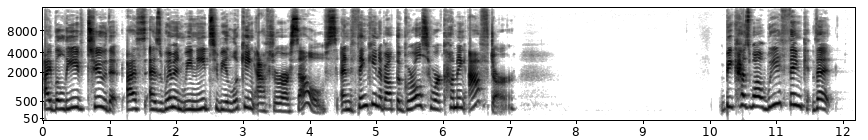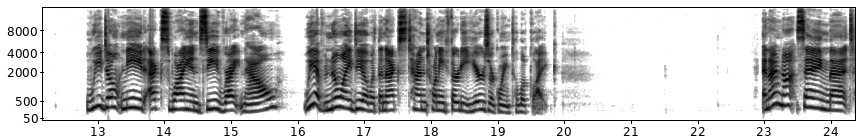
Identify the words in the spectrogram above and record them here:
I believe too that us as women, we need to be looking after ourselves and thinking about the girls who are coming after. Because while we think that we don't need X, Y, and Z right now, we have no idea what the next 10, 20, 30 years are going to look like. And I'm not saying that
